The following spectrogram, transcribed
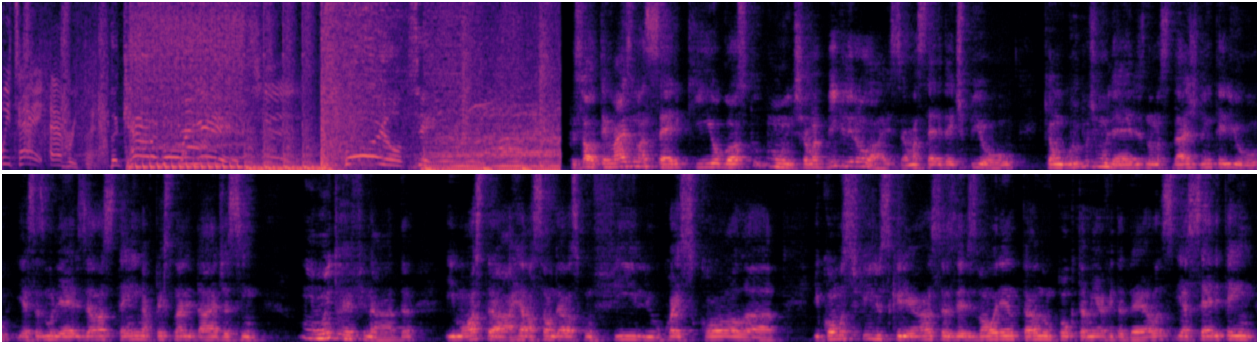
We take? Everything. The category is royalty. Pessoal, tem mais uma série que eu gosto muito, chama Big Little Lies. É uma série da HBO, que é um grupo de mulheres numa cidade do interior, e essas mulheres, elas têm uma personalidade, assim, muito refinada, e mostra a relação delas com o filho, com a escola, e como os filhos, crianças, eles vão orientando um pouco também a vida delas, e a série tem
